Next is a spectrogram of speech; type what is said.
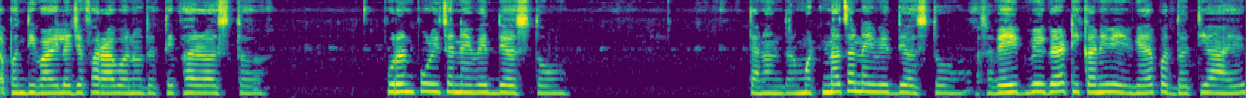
आपण दिवाळीला जे फराळ बनवतो ते फराळ असतं. पुरणपोळीचा नैवेद्य असतो. त्यानंतर मटणाचा नैवेद्य असतो. असं वेगवेगळ्या ठिकाणी वेगवेगळ्या पद्धती आहेत.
